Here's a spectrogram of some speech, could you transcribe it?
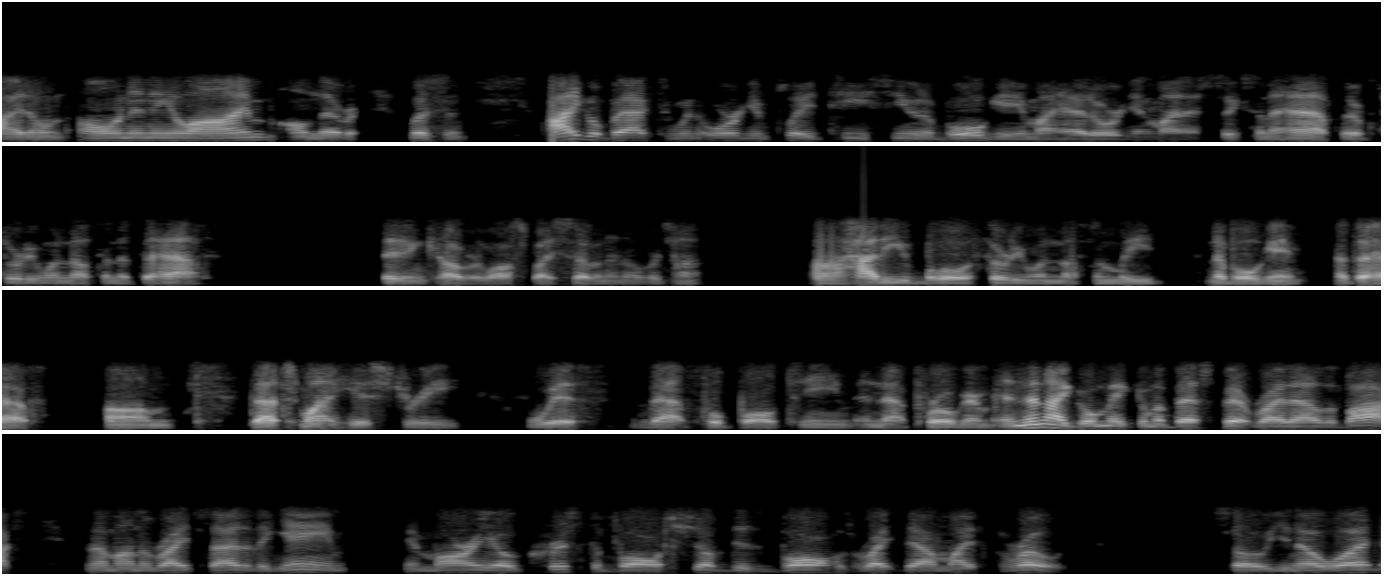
I don't own any lime. I'll never listen. I go back to when Oregon played TCU in a bowl game. I had Oregon minus six and a half. They're up thirty-one nothing at the half. They didn't cover, lost by seven in overtime. Uh, how do you blow a thirty-one nothing lead in a bowl game at the half? Um, that's my history with that football team and that program. And then I go make them a best bet right out of the box, and I'm on the right side of the game and Mario Cristobal shoved his balls right down my throat. So you know what?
